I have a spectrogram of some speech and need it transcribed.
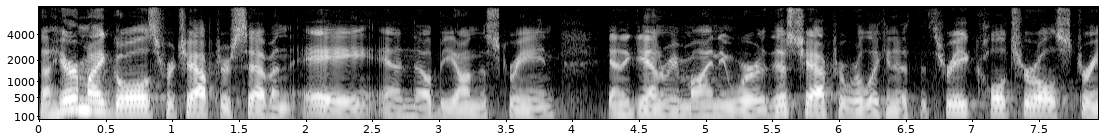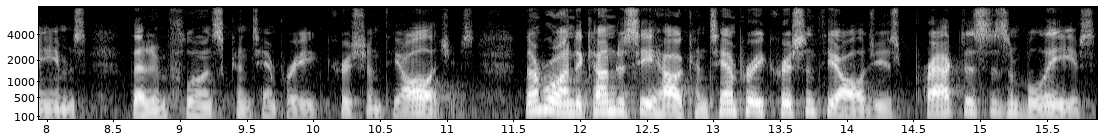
Now, here are my goals for chapter 7a, and they'll be on the screen. And again, reminding we're this chapter we're looking at the three cultural streams that influence contemporary Christian theologies. Number one, to come to see how contemporary Christian theologies, practices, and beliefs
